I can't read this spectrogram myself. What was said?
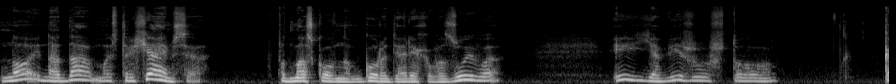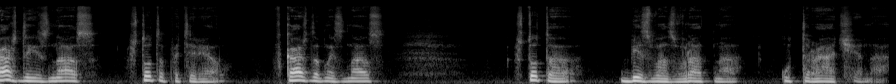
Но иногда мы встречаемся подмосковном городе Орехово-Зуево, и я вижу, что каждый из нас что-то потерял. В каждом из нас что-то безвозвратно утрачено.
